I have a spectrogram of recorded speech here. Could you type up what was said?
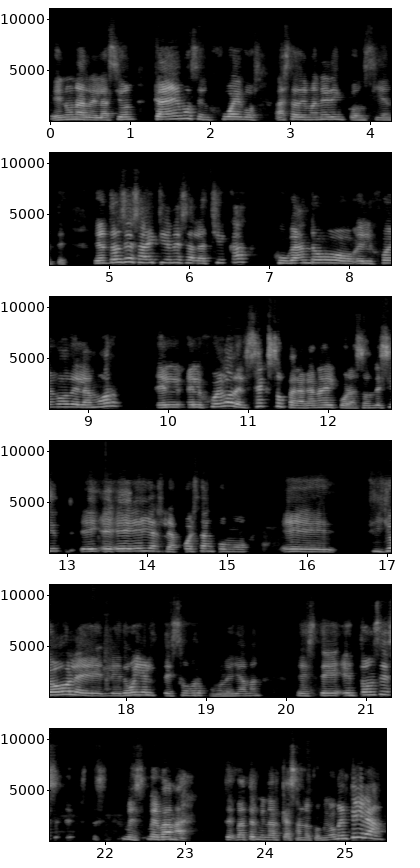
en una relación, caemos en juegos hasta de manera inconsciente. Y entonces ahí tienes a la chica jugando el juego del amor, el, el juego del sexo para ganar el corazón. Decir, e, e, e, ellas le apuestan como eh, si yo le, le, doy el tesoro, como le llaman, este, entonces me, va mal, va a terminar casando conmigo. Mentira.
